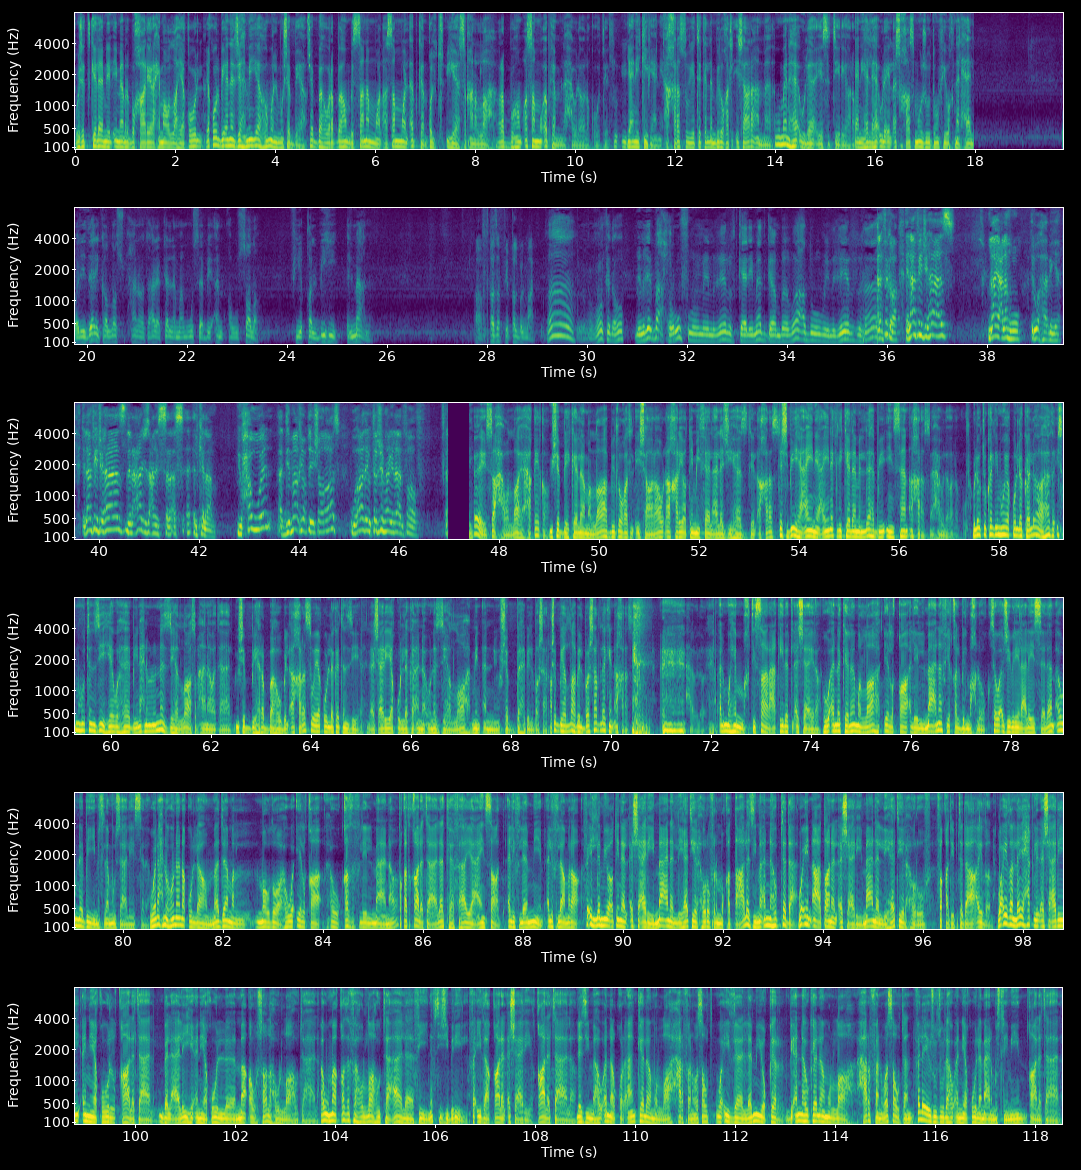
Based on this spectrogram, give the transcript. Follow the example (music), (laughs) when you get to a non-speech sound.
وجدت كلام للإمام البخاري رحمه الله يقول يقول بأن الجهمية هم المشبهة شبهوا ربهم بالصنم والأصم والأبكم. قلت يا سبحان الله ربهم أصم وأبكم لا حول ولا قوة يعني كيف يعني؟ أخرس ويتكلم بلغة الإشارة أم ماذا ومن هؤلاء يا ستير يا رب؟ يعني هل هؤلاء الأشخاص موجودون في وقتنا الحالي؟ ولذلك الله سبحانه وتعالى كلم موسى بأن أوصل في قلبه المعنى. آه قذف في قلبه المعنى. آه هو كده أهو. من غير بقى حروف ومن غير كلمات جنب بعض ومن غير ها؟ على فكرة الآن في جهاز لا يعلمه الوهابية. الآن في جهاز للعاجز عن الكلام. يحول الدماغ يعطي إشارات وهذا يترجمها إلى ألفاظ. اي صح والله حقيقة. يشبه كلام الله بلغة الإشارة والآخر يعطي مثال على جهاز للأخرس. تشبيه عين عينك لكلام الله بإنسان أخرس. لا حول ولا قوة. ولو تكلمه يقول لك لا هذا اسمه تنزيه يا وهابي نحن ننزه الله سبحانه وتعالى. يشبه ربه بالأخرس ويقول لك تنزيه. الأشعري يقول لك أنا أنزه الله من أن يشبه بالبشر. يشبه الله بالبشر لكن أخرس. (laughs) المهم اختصار عقيدة الأشاعرة هو أن كلام الله إلقاء للمعنى في قلب المخلوق. سواء جبريل عليه السلام أو نبي مثل موسى عليه السلام. ونحن هنا نقول لهم ما دام الموضوع هو إلقاء أو قذف للمعنى فقد قال تعالى كافها يا عين صاد ألف لام ميم ألف لام راء. فإن لم يعطينا الأشعري معنى لهذه الحروف المقطعة لزم أنه ابتدع. وإن أعطانا الأشعري معنى لهذه الحروف فقد ابتدع أيضا. وأيضا لا يحق للأشعري أن يقول قال تعالى. بل عليه أن يقول ما أوصله الله تعالى أو ما قذفه الله تعالى في نفس جبريل. فإذا قال الأشعري. قال تعالى لزمه أن القرآن كلام الله حرفا وصوتا وإذا لم يقر بأنه كلام الله حرفا وصوتا فلا يجوز له أن يقول مع المسلمين. قال تعالى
